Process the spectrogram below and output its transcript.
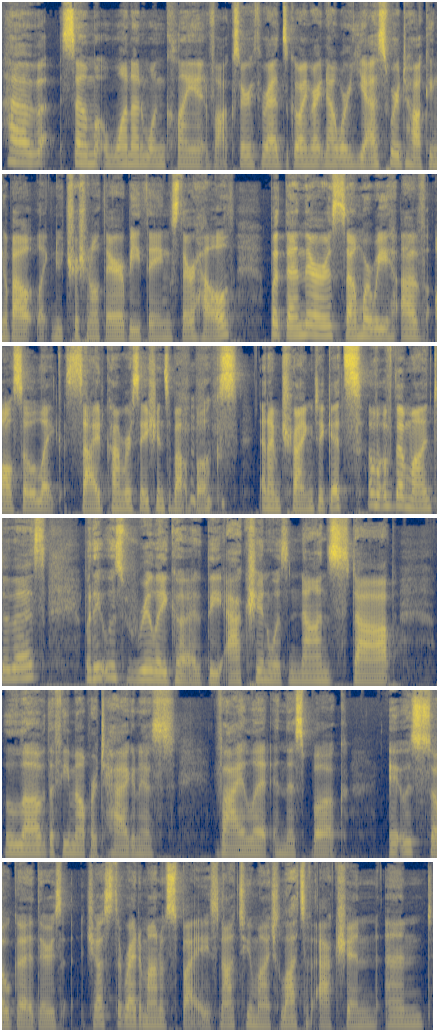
have some one-on-one client Voxer threads going right now where yes, we're talking about like nutritional therapy things, their health, but then there are some where we have also like side conversations about books and I'm trying to get some of them onto this, but it was really good. The action was nonstop. Love the female protagonist Violet in this book. It was so good. There's just the right amount of spice, not too much, lots of action, and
